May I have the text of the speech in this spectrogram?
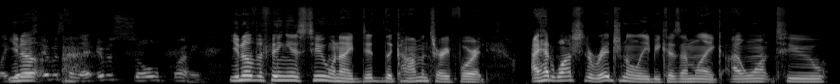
Like You it know- was, it was hilarious. It was so funny. You know, the thing is, too, when I did the commentary for it, I had watched it originally because I'm like, I want to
